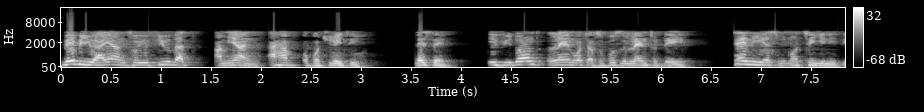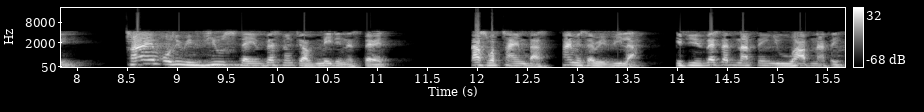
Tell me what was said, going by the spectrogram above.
Maybe you are young, so you feel that I'm young, I have opportunity. Listen, if you don't learn what you're supposed to learn today, 10 years will not change anything. Time only reviews the investment you have made in the spirit. That's what time does. Time is a revealer. If you invested nothing, you will have nothing.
